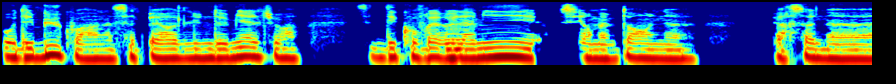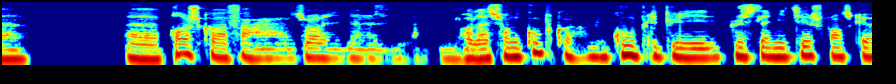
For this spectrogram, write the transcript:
au début, quoi, hein, cette période lune de miel, tu vois. C'est de découvrir une Mm. amie et aussi en même temps une personne euh, proche, quoi. Enfin, tu vois, une, une relation de couple, quoi. Le couple et puis plus l'amitié, je pense que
